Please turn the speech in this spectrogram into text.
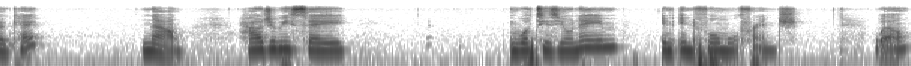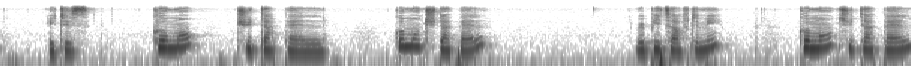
Okay. Now, how do we say what is your name in informal French? Well, it is Comment tu t'appelles? Comment tu t'appelles? Repeat after me. Comment tu t'appelles?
